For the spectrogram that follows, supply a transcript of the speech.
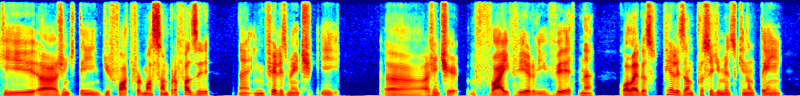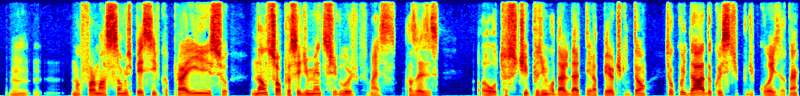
que a gente tem de fato formação para fazer, né? Infelizmente, e uh, a gente vai ver e ver, né? Colegas realizando procedimentos que não têm um, uma formação específica para isso, não só procedimentos cirúrgicos, mas às vezes outros tipos de modalidade terapêutica. Então, muito cuidado com esse tipo de coisa, né?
